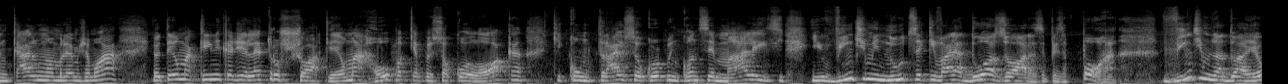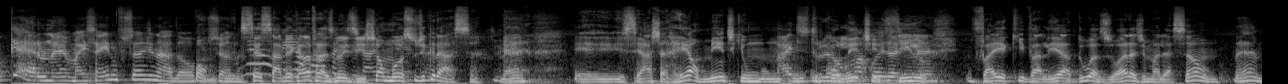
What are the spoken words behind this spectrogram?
em, casa, uma mulher me chamou: Ah, eu tenho uma clínica de eletrochoque. É uma roupa que a pessoa coloca, que contrai o seu corpo enquanto você malha, e, e 20 minutos equivale a duas horas. Você pensa, porra, 20 minutos, eu quero, né? Mas isso aí não funciona de nada. Bom, funciona. Você sabe aquela frase: não existe almoço de graça, né? É. E, você acha realmente que um, um, um coletezinho ali, né? vai equivaler a duas horas de malhação? Né?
